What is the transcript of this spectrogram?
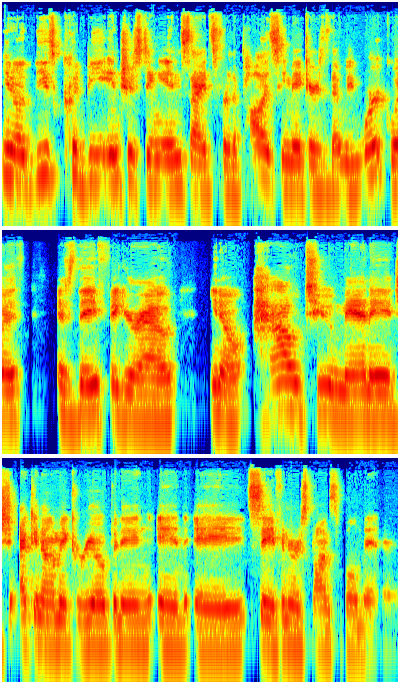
you know, these could be interesting insights for the policymakers that we work with as they figure out, you know, how to manage economic reopening in a safe and responsible manner.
